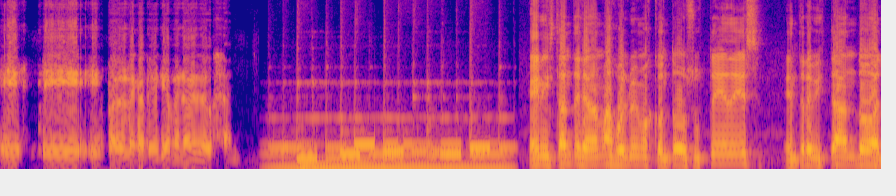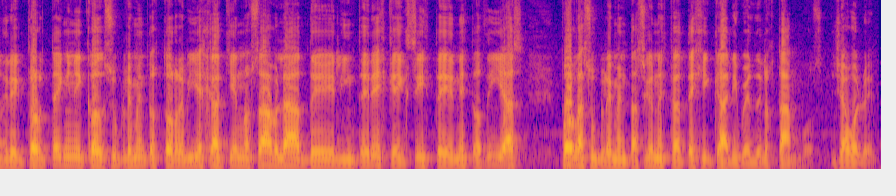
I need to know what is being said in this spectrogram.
este, es para la categoría menor de dos años. En instantes nada más volvemos con todos ustedes, entrevistando al director técnico de Suplementos Torre Vieja, quien nos habla del interés que existe en estos días por la suplementación estratégica a nivel de los tambos. Ya volvemos.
